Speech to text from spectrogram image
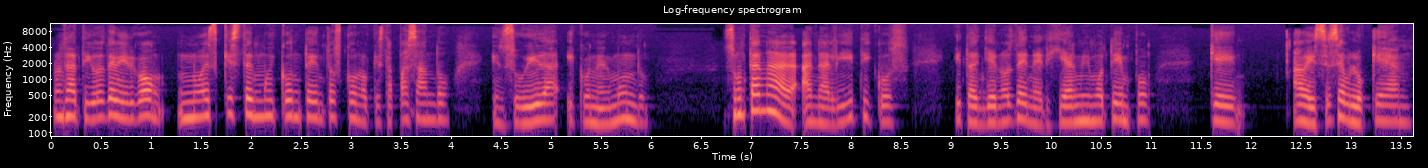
Los nativos de Virgo no es que estén muy contentos con lo que está pasando en su vida y con el mundo. Son tan analíticos y tan llenos de energía al mismo tiempo que a veces se bloquean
